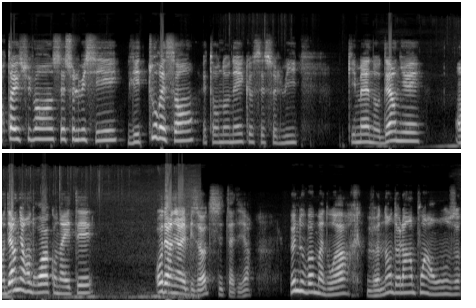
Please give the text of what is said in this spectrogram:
Portail suivant, c'est celui-ci. Il est tout récent, étant donné que c'est celui qui mène au dernier, au dernier endroit qu'on a été au dernier épisode, c'est-à-dire le nouveau manoir venant de la 1.11.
